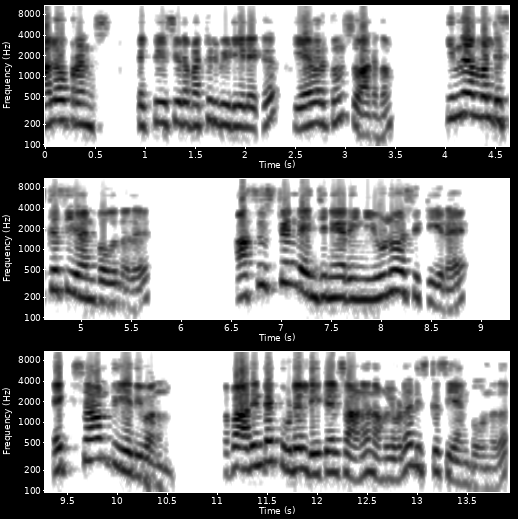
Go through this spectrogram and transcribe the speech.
ഹലോ ഫ്രണ്ട്സ് ടെക് ടെക്നീസിയുടെ മറ്റൊരു വീഡിയോയിലേക്ക് ഏവർക്കും സ്വാഗതം. ഇന്ന് നമ്മൾ ഡിസ്കസ് ചെയ്യാൻ പോകുന്നത് അസിസ്റ്റന്റ് എഞ്ചിനീയർ ഇൻ യൂണിവേഴ്സിറ്റിയുടെ എക്സാം തീയതി വന്നു. അപ്പൊ അതിന്റെ കൂടുതൽ ഡീറ്റെയിൽസ് ആണ് നമ്മൾ ഇവിടെ ഡിസ്കസ് ചെയ്യാൻ പോകുന്നത്.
